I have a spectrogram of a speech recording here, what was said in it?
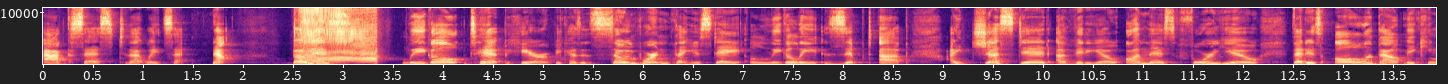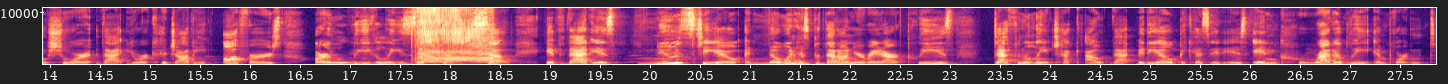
access to that weight set. Now, bonus legal tip here because it's so important that you stay legally zipped up. I just did a video on this for you that is all about making sure that your Kajabi offers are legally zipped up. So, if that is news to you and no one has put that on your radar, please definitely check out that video because it is incredibly important.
